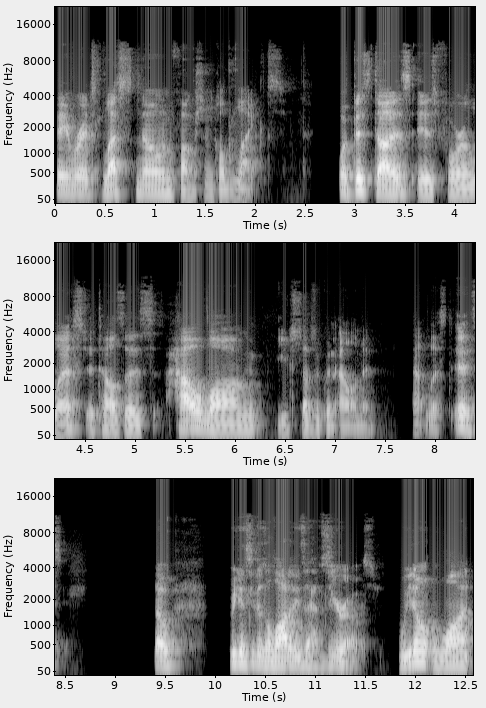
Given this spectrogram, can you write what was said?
favorite less known function called lengths. What this does is for a list, it tells us how long each subsequent element that list is. So we can see there's a lot of these that have zeros. We don't want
